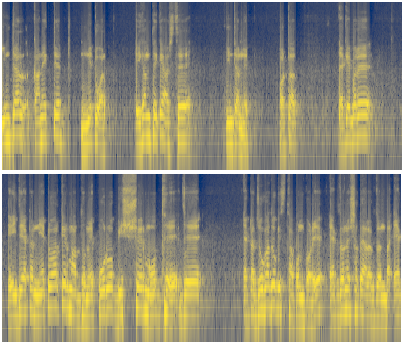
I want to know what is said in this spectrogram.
ইন্টার কানেক্টেড নেটওয়ার্ক এখান থেকে আসছে ইন্টারনেট অর্থাৎ একেবারে এই যে একটা নেটওয়ার্কের মাধ্যমে পুরো বিশ্বের মধ্যে যে একটা যোগাযোগ স্থাপন করে, একজনের সাথে আরেকজন বা এক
